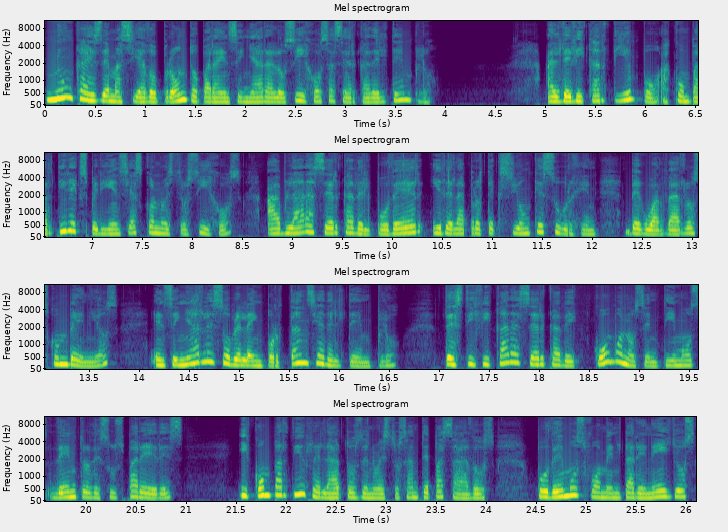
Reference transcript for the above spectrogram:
Nunca es demasiado pronto para enseñar a los hijos acerca del templo al dedicar tiempo a compartir experiencias con nuestros hijos, a hablar acerca del poder y de la protección que surgen de guardar los convenios, enseñarles sobre la importancia del templo, testificar acerca de cómo nos sentimos dentro de sus paredes y compartir relatos de nuestros antepasados, podemos fomentar en ellos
